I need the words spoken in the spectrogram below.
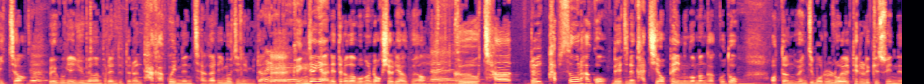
있죠. 네. 외국의 유명한 브랜드들은 다 갖고 있는 차가 리무진입니다. 네. 굉장히 안에 들어가 보면 럭셔리하고요. 그 차를 탑승을 하고 내지는 같이 옆에 있는 것만 갖고도 어떤 왠지 모를 로열티를 느낄 수 있는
